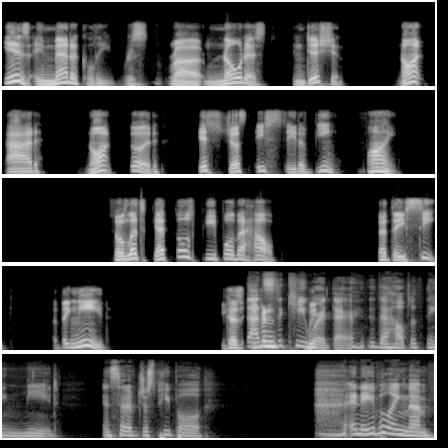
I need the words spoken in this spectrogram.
is a medically res, uh, noticed condition, not bad, not good. It's just a state of being. Fine. So let's get those people the help that they seek, that they need. Because That's the key we- word there the help that they need instead of just people enabling them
